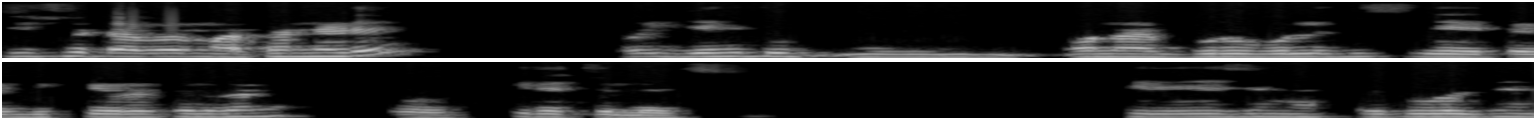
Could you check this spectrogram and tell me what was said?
শিষ্যটা আবার মাথা নেড়ে, ওই যেহেতু ওনার গুরু বলে দিচ্ছে যে এটা বিক্রি করে ফেলবে না তো ফিরে চলে এসেছে। ফিরে এসে মাস্টারকে বলছেন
